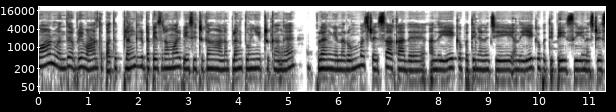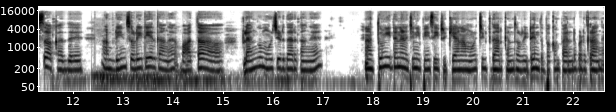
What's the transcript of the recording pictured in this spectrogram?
வான் வந்து அப்படியே வானத்தை பார்த்து பிளங்கு கிட்ட பேசுகிற மாதிரி பேசிகிட்டு இருக்காங்க. ஆனால் பிளங் தூங்கிட்டு இருக்காங்க. பிளங் என்னை ரொம்ப ஸ்ட்ரெஸ் ஆக்காத. அந்த ஏக்கை பற்றி நினச்சி அந்த ஏக்கை பற்றி பேசி என்னை ஸ்ட்ரெஸ் ஆக்காது அப்படின்னு சொல்லிகிட்டே இருக்காங்க. பார்த்தா பிளங்கும் முடிச்சுட்டு தான் இருக்காங்க. நான் தூங்கிட்டேன்னு நினச்சி நீ பேசிகிட்டு இருக்கியா நான் முழிச்சிக்கிட்டு தான் இருக்கேன்னு சொல்லிட்டு இந்த பக்கம் பரண்டு படுக்கிறாங்க.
